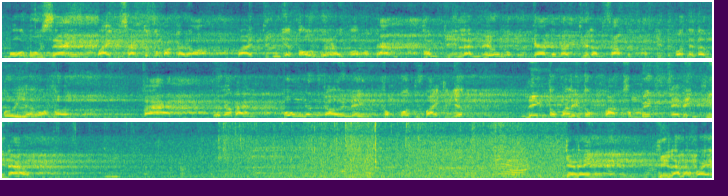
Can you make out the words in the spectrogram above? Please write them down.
mỗi buổi sáng 7 giờ sáng tôi có mặt ở đó và 9 giờ tối mới rời khỏi phòng khám. Thậm chí là nếu một cái ca nào đó chưa làm xong thì thậm chí tôi có thể tới 10 giờ hoặc hơn. Và thưa các bạn, bốn năm trời liền không có thứ bảy, chủ nhật liên tục và liên tục và không biết sẽ đến khi nào. Cho nên khi làm ăn quay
